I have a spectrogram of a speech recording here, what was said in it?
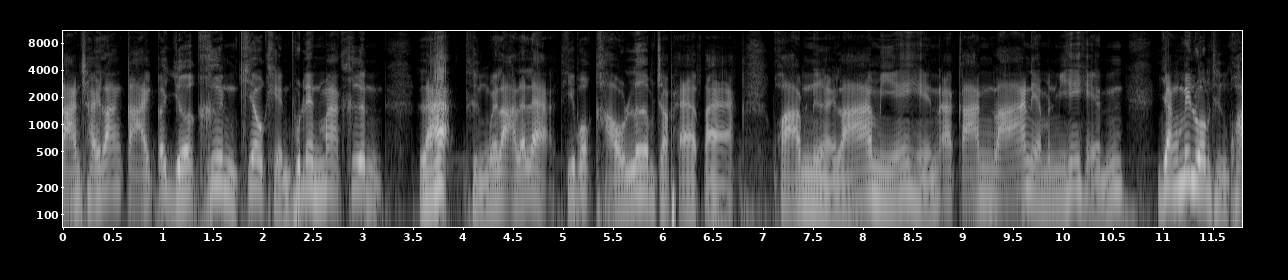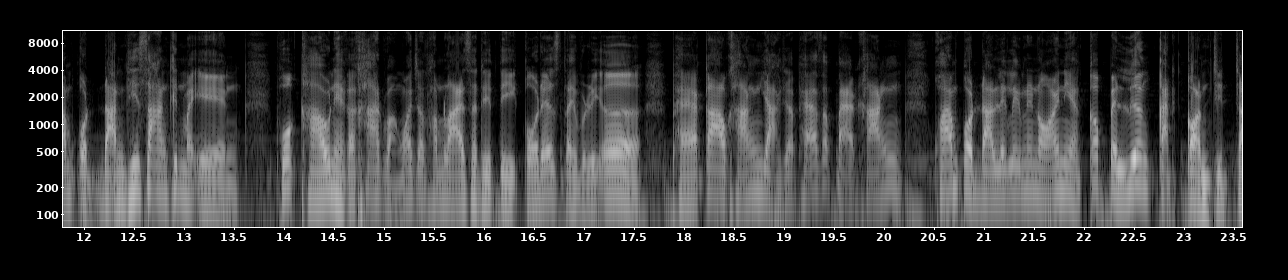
การใช้ร่างกายก็เยอะขึ้น เขี่ยวเข็นผู้เล่นมากขึ้น และถึงเวลาแล้วแหละ ที่พวกเขาเริ่มจะแพ้แตก ความเหนื่อยล้ามีให้เห็น อาการล้าเนี่ยมันมีให้เห็น ยังไม่รวมถึงความกดดันที่สร้างขึ้นมาเอง พวกเขาเนี่ยก็คาดหวังว่าจะทำลายสถิติ Golden State Warrior แพ้ 9 ครั้ง อยากจะแพ้สัก 8 ครั้ง ความกดดันเล็กๆ น้อยๆ เนี่ยก็เป็นเรื่องกัดก่อนจิตใจ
